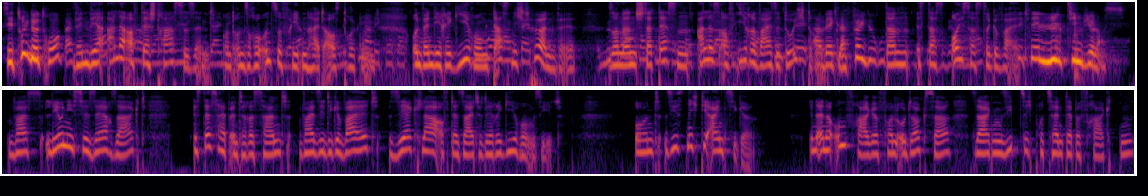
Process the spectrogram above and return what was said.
Wenn wir alle auf der Straße sind und unsere Unzufriedenheit ausdrücken und wenn die Regierung das nicht hören will, sondern stattdessen alles auf ihre Weise durchdrückt, dann ist das äußerste Gewalt. Was Leonie Césaire sagt, ist deshalb interessant, weil sie die Gewalt sehr klar auf der Seite der Regierung sieht. Und sie ist nicht die einzige. In einer Umfrage von Odoxa sagen 70 Prozent der Befragten,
